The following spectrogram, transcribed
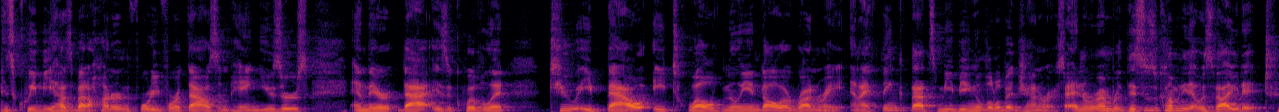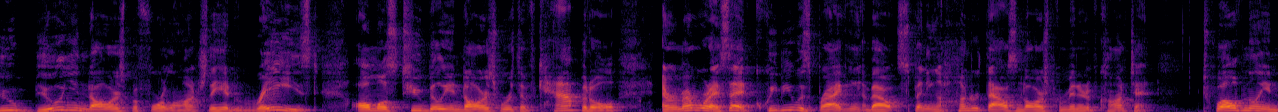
is Quibi has about 144,000 paying users, and there that is equivalent to about a 12 million dollar run rate. And I think that's me being a little bit generous. And remember, this is a company that was valued at two billion dollars before launch. They had raised almost two billion dollars worth of capital. And remember what I said: Quibi was bragging about spending hundred thousand dollars per minute of content. $12 million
